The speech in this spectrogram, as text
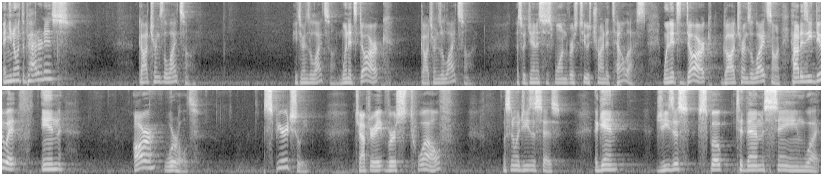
And you know what the pattern is? God turns the lights on. He turns the lights on. When it's dark, God turns the lights on. That's what Genesis 1, verse 2 is trying to tell us. When it's dark, God turns the lights on. How does He do it? In our world, spiritually. Chapter 8, verse 12. Listen to what Jesus says. Again, Jesus spoke to them, saying, What?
